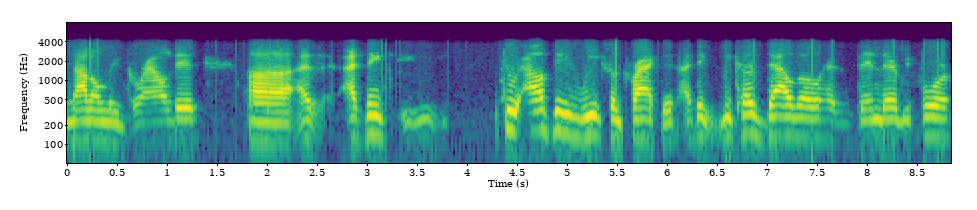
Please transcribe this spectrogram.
not only grounded. Uh, I I think throughout these weeks of practice, I think because Dabo has been there before,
